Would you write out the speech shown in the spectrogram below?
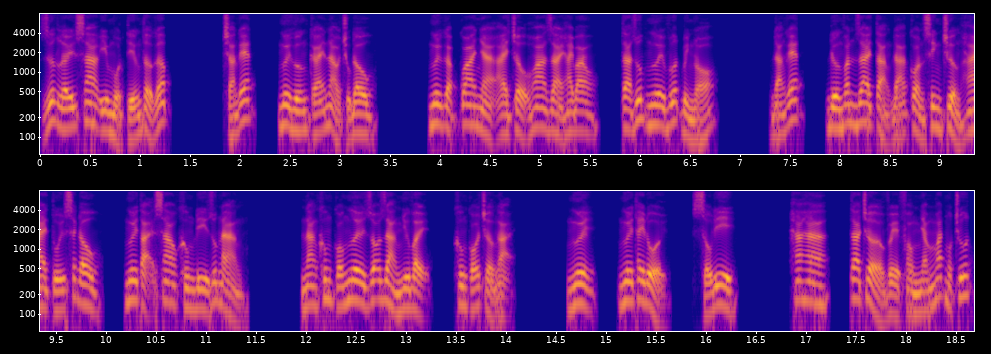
rước lấy xa y một tiếng thở gấp. Chán ghét, ngươi hướng cái nào chụp đâu? Ngươi gặp qua nhà ai chậu hoa dài hai bao, ta giúp ngươi vớt bình nó. Đáng ghét, đường văn giai tảng đã còn sinh trưởng hai túi sách đâu, ngươi tại sao không đi giúp nàng? Nàng không có ngươi rõ ràng như vậy, không có trở ngại. Ngươi ngươi thay đổi, xấu đi. Ha ha, ta trở về phòng nhắm mắt một chút,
